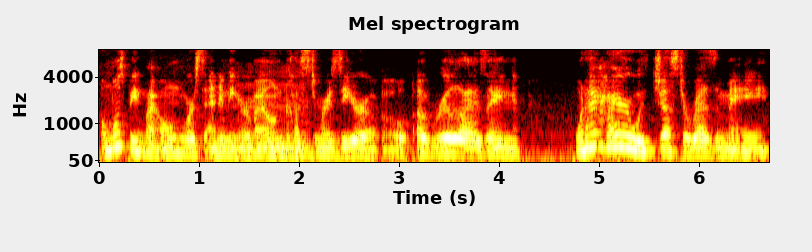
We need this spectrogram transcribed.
almost being my own worst enemy or my own mm. customer zero, of realizing when I hire with just a resume,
